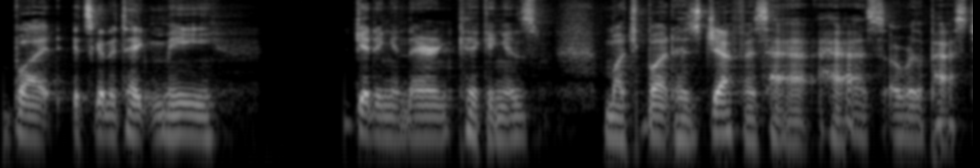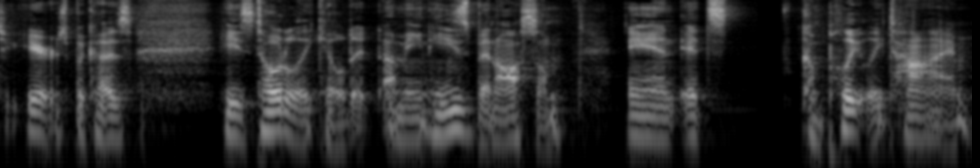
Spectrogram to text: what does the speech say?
But it's going to take me getting in there and kicking as much butt as Jeff has ha- has over the past 2 years because he's totally killed it i mean he's been awesome and it's completely time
